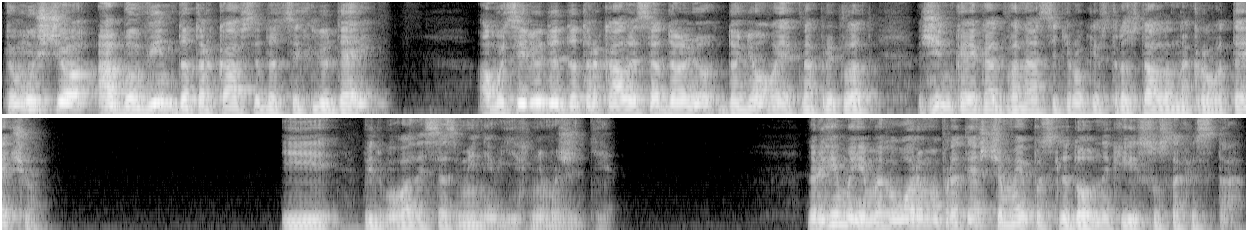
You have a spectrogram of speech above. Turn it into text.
Тому що або Він доторкався до цих людей, або ці люди доторкалися до, до нього, як, наприклад, жінка, яка 12 років страждала на кровотечу, і відбувалися зміни в їхньому житті. Дорогі мої, ми говоримо про те, що ми послідовники Ісуса Христа.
